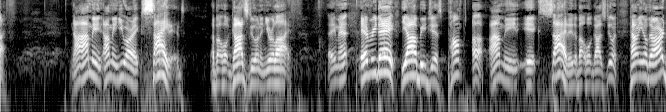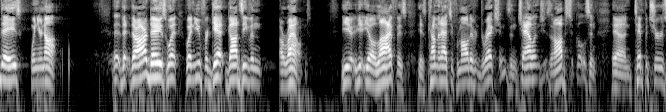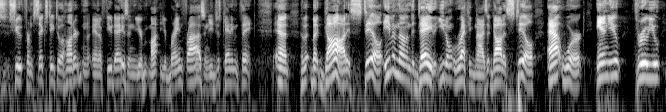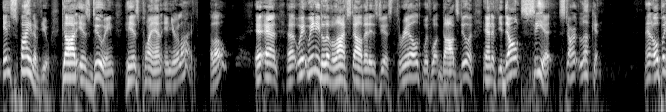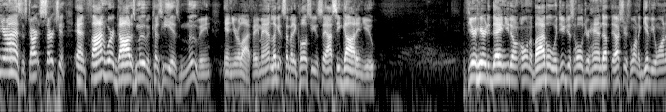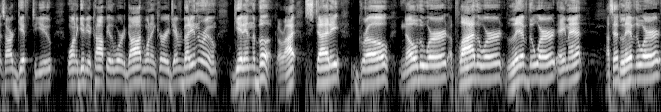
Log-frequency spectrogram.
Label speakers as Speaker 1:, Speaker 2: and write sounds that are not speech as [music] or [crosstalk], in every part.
Speaker 1: life. Now, I mean, I mean, you are excited about what God's doing in your life. Amen. Every day, y'all be just pumped up. I mean, excited about what God's doing. How many you know there are days when you're not? There are days when, when you forget God's even around. You, you, you, know, life is, is coming at you from all different directions and challenges and obstacles and, and temperatures shoot from 60 to 100 in, in a few days and your, your brain fries and you just can't even think. And, but God is still, even though on the day that you don't recognize it, God is still at work in you, through you, in spite of you. God is doing His plan in your life. Hello? And uh, we, we need to live a lifestyle that is just thrilled with what God's doing. And if you don't see it, start looking. Man, open your eyes and start searching and find where God is moving because He is moving in your life. Amen. Look at somebody close to you and say, I see God in you. If you're here today and you don't own a Bible, would you just hold your hand up? The ushers want to give you one. It's our gift to you. Want to give you a copy of the Word of God. Want to encourage everybody in the room, get in the book, all right? Study, grow, know the Word, apply the Word, live the Word. Amen? I said live the Word,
